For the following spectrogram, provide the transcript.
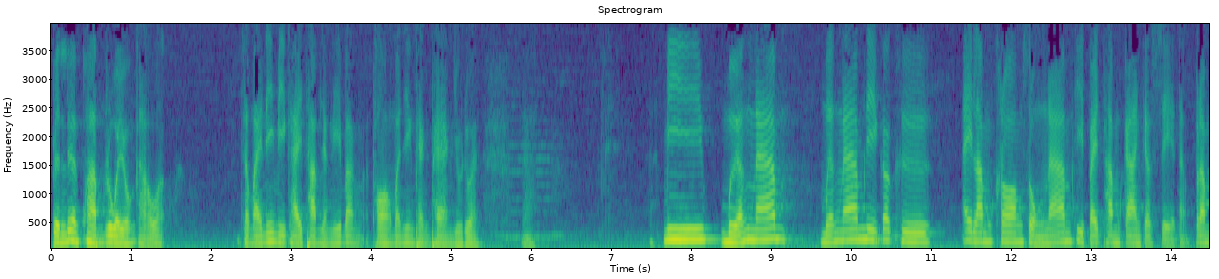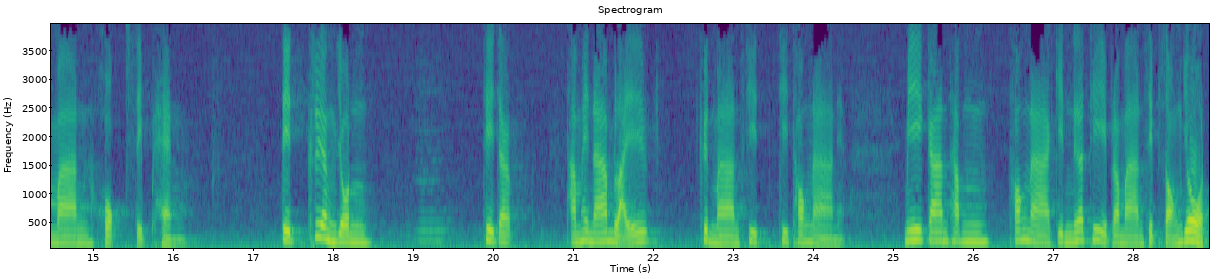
เป็นเรื่องความรวยของเขาอะสมัยนี้มีใครทำอย่างนี้บ้าง ทองมันยิ่งแพงๆอยู่ด้วยนะมีเหมืองน้ำเหมืองน้ำนี่ก็คือ ไอ้ลำคลองส่งน้ำที่ไปทำการเกษตรประมาณหกสิบแห่ง ติดเครื่องยนต์ที่จะทำให้น้ำไหล ขึ้นมาที่ที่ท้องนาเนี่ยมีการทำท้องนากินเนื้อที่ประมาณสิบสองโยชน์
